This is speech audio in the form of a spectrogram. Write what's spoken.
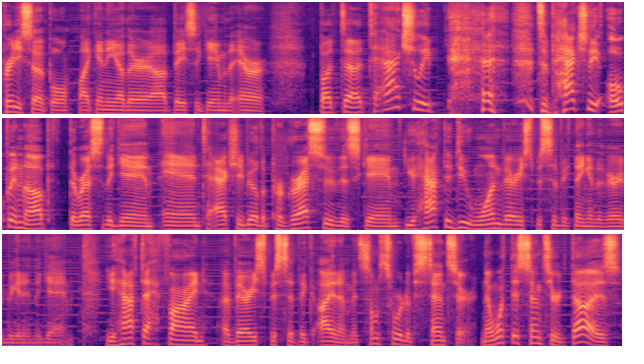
Pretty simple, like any other uh, basic game of the era. But uh, to actually to actually open up the rest of the game and to actually be able to progress through this game, you have to do one very specific thing at the very beginning of the game. You have to find a very specific item. It's some sort of sensor. Now what this sensor does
